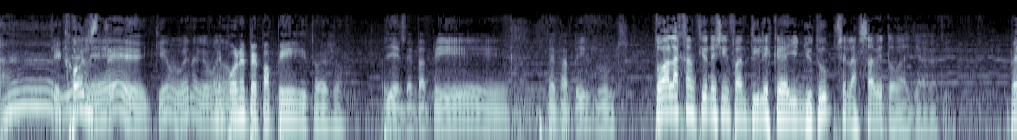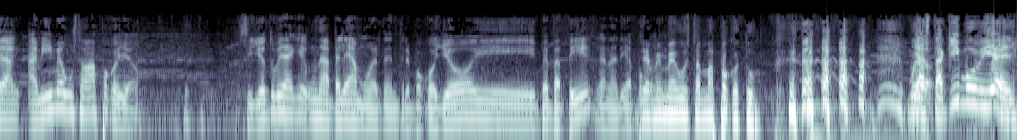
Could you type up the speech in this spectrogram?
Ah, Que mírale, conste. Qué bueno, qué Le bueno. pone Peppa Pig y todo eso. Oye, Peppa Pig, Peppa Pig Rules. Todas las canciones infantiles que hay en YouTube se las sabe todas ya, Gati. Pero a, a mí me gusta más Pocoyo. Si yo tuviera que una pelea a muerte entre Pocoyo y Peppa Pig, ganaría Y a Pocoyo. mí me gusta más poco tú. y hasta aquí muy bien.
